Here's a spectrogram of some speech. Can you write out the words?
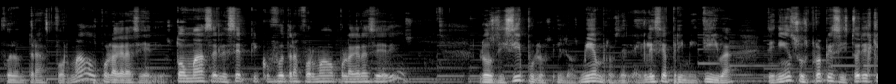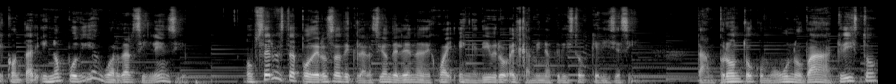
fueron transformados por la gracia de Dios. Tomás el escéptico fue transformado por la gracia de Dios. Los discípulos y los miembros de la iglesia primitiva tenían sus propias historias que contar y no podían guardar silencio. Observa esta poderosa declaración de Elena de White en el libro El Camino a Cristo que dice así, tan pronto como uno va a Cristo,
